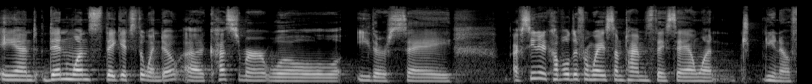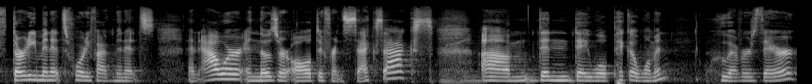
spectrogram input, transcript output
And then once they get to the window, a customer will either say, I've seen it a couple different ways. Sometimes they say, I want, you know, 30 minutes, 45 minutes, an hour, and those are all different sex acts. Um, then they will pick a woman, whoever's there,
